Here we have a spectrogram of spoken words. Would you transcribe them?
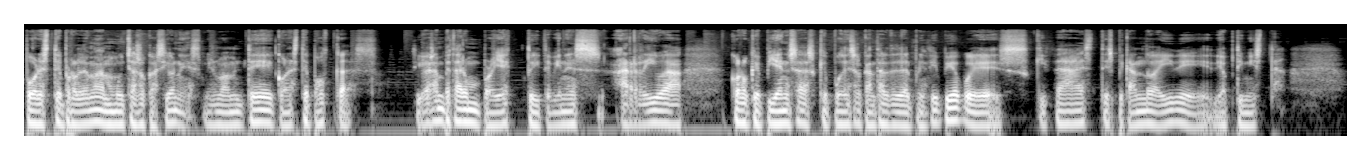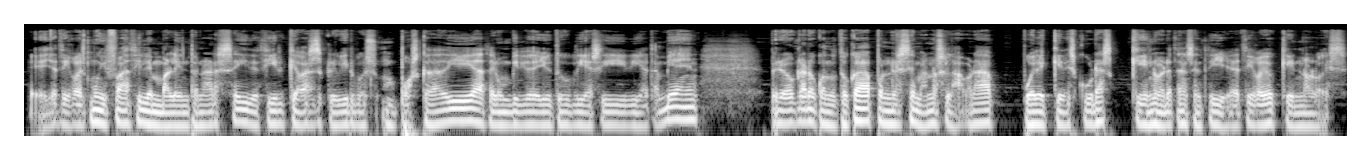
por este problema en muchas ocasiones, mismamente con este podcast. Si vas a empezar un proyecto y te vienes arriba con lo que piensas que puedes alcanzar desde el principio, pues quizá estés pecando ahí de, optimista. Eh, ya te digo, es muy fácil envalentonarse y decir que vas a escribir pues, un post cada día, hacer un vídeo de YouTube día sí, día también. Pero claro, cuando toca ponerse manos a la obra, puede que descubras que no era tan sencillo. Ya te digo yo que no lo es.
